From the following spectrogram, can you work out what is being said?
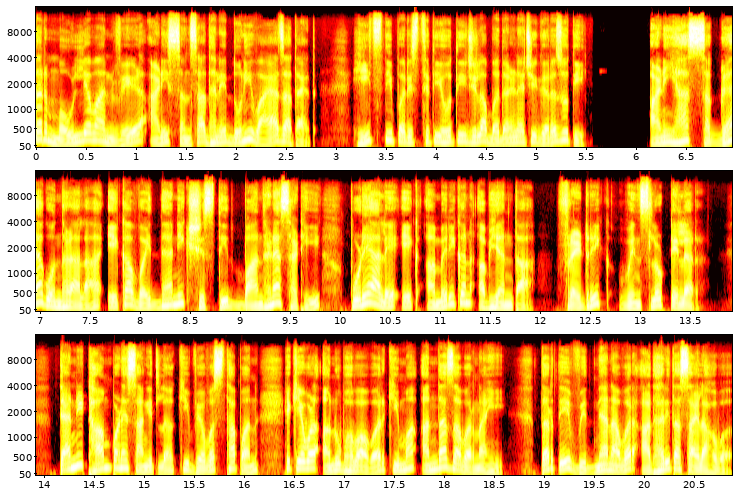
तर मौल्यवान वेळ आणि संसाधने दोन्ही वाया जात आहेत. हीच ती परिस्थिती होती जिला बदलण्याची गरज होती. आणि ह्या सगळ्या गोंधळाला एका वैज्ञानिक शिस्तीत बांधण्यासाठी पुढे आले एक अमेरिकन अभियंता फ्रेडरिक विन्स्लो टेलर. त्यांनी ठामपणे सांगितलं की व्यवस्थापन हे केवळ अनुभवावर किंवा अंदाजावर नाही तर ते विज्ञानावर आधारित असायला हवं.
